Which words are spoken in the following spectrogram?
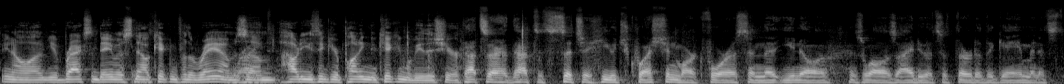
You know, uh, you Braxton Davis now kicking for the Rams. Right. Um, how do you think your punting and kicking will be this year? that's a that's a, such a huge question mark for us, and that you know as well as I do, it's a third of the game, and it's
